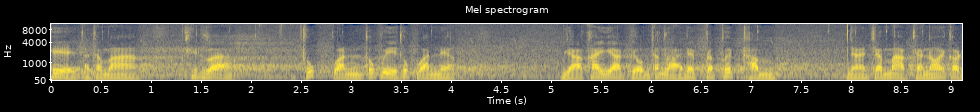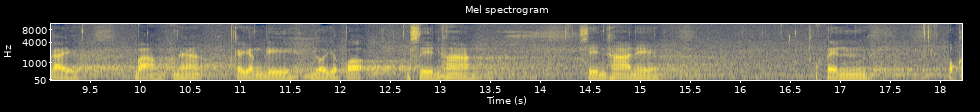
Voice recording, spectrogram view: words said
ที่อาตมาคิดว่า ทุกวันทุกวี่ทุกวันเนี่ยอยากให้ญาติโยมทั้งหลายได้ประพฤติธรรมนะจะมากจะน้อยก็ได้บ้างนะก็ยังดีโดยเฉพาะศีลห้าศีลห้านี่เป็นปก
